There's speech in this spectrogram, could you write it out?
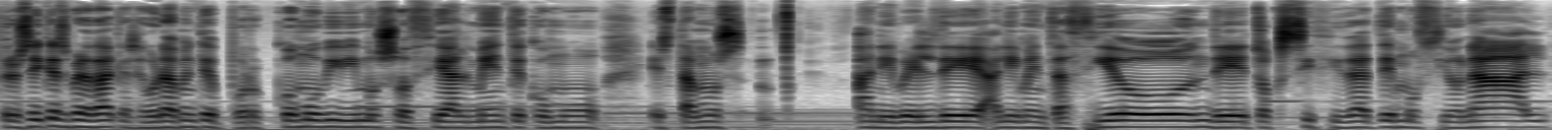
pero sí que es verdad que seguramente por cómo vivimos socialmente, cómo estamos a nivel de alimentación, de toxicidad emocional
